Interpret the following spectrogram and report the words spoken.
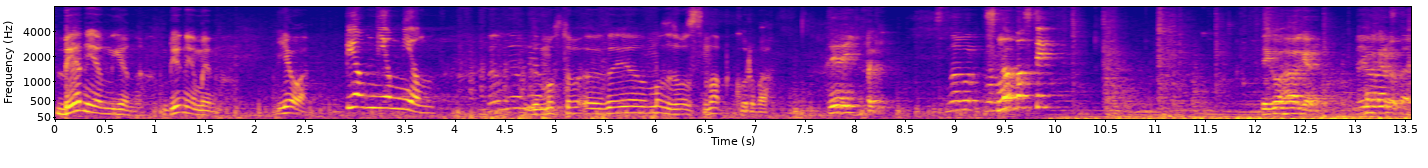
Benjamin, Benjamin. Jo. Bjom. Det måste, måste vara en snabb kurva. Snabbare på Snabbast till. Vi går höger. Vi går vänster.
